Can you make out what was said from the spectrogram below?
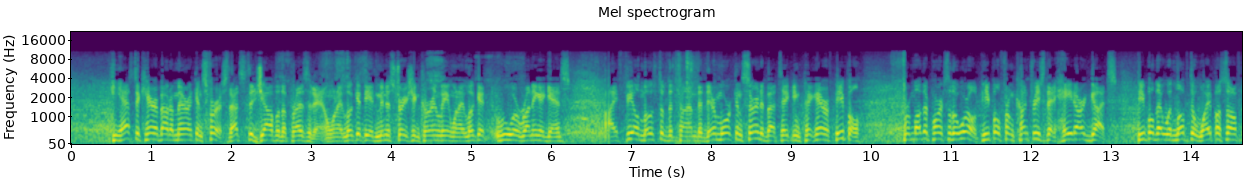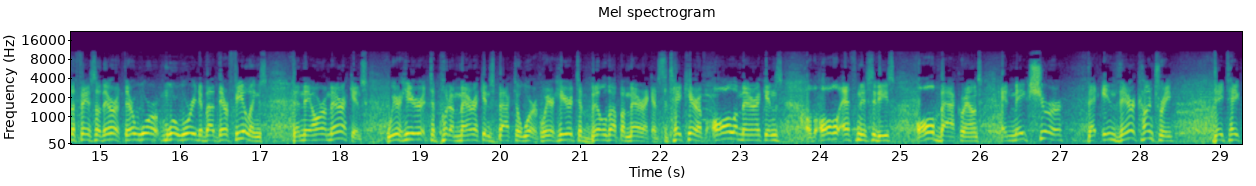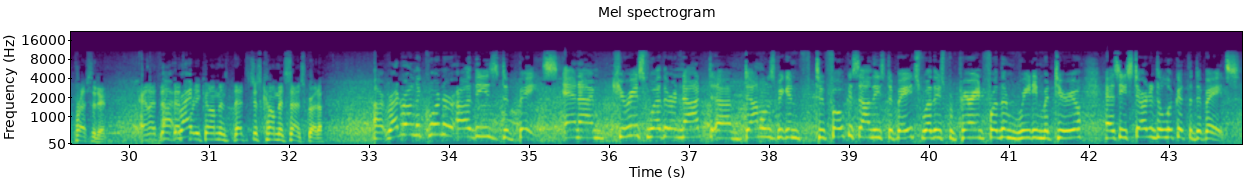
he has to care about Americans first. That's the job of the president. And when I look at the administration currently, and when I look at who we're running against, I feel most of the time that they're more concerned about taking care of people from other parts of the world, people from countries that hate our guts, people that would love to wipe us off the face of the earth. They're more worried about their feelings than they are Americans. We're here to put Americans back to work. We're here to build up Americans, to take care of all Americans of all ethnicities, all backgrounds, and make sure that in their country they take precedent. And I that's right, pretty common. That's just common sense, Greta. Uh, right around the corner are these debates, and I'm curious whether or not uh, Donald has begun to focus on these debates, whether he's preparing for them, reading material. Has he started to look at the debates?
